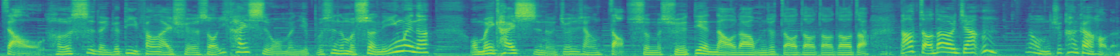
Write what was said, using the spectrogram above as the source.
找合适的一个地方来学的时候，一开始我们也不是那么顺利，因为呢，我们一开始呢就是想找什么学电脑的，我们就找找找找找，然后找到一家，嗯，那我们去看看好了。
